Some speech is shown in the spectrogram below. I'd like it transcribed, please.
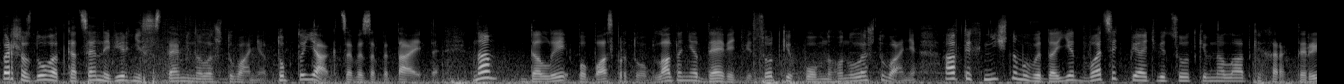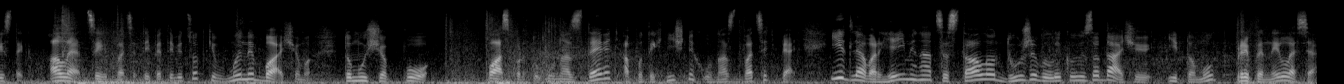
Перша здогадка це невірні системні налаштування. Тобто, як це ви запитаєте? Нам дали по паспорту обладнання 9% повного налаштування, а в технічному видає 25% наладки характеристик. Але цих 25% ми не бачимо, тому що по паспорту у нас 9, а по технічних у нас 25. І для варгеймінга це стало дуже великою задачею, і тому припинилася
